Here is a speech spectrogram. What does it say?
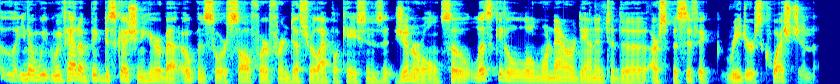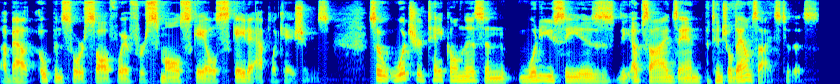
you know, we, we've had a big discussion here about open source software for industrial applications in general. So let's get a little more narrowed down into the our specific reader's question about open source software for small scale SCADA applications. So, what's your take on this, and what do you see as the upsides and potential downsides to this?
